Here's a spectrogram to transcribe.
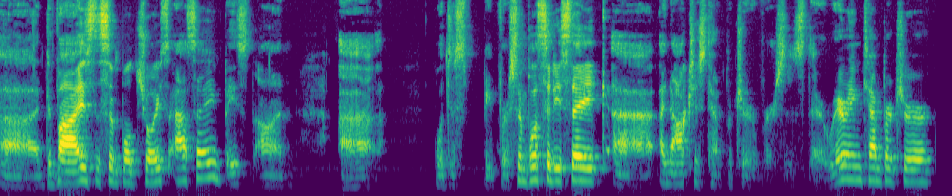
uh, devised the simple choice assay based on, uh, we'll just be for simplicity's sake, uh, a noxious temperature versus their rearing temperature.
